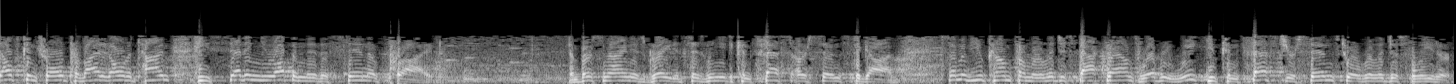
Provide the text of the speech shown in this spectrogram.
self-controlled, provided all the time. He's setting you up into the sin of pride. And verse 9 is great. It says we need to confess our sins to God. Some of you come from religious backgrounds where every week you confess your sins to a religious leader.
